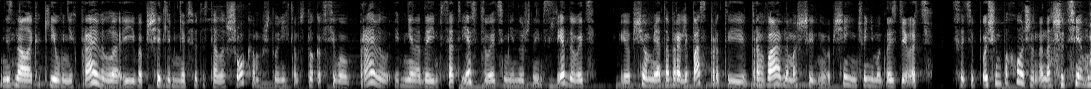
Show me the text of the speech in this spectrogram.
не знала, какие у них правила, и вообще для меня все это стало шоком, что у них там столько всего правил, и мне надо им соответствовать, мне нужно им следовать. И вообще у меня отобрали паспорт и права на машину, и вообще ничего не могла сделать. Кстати, очень похоже на нашу тему.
